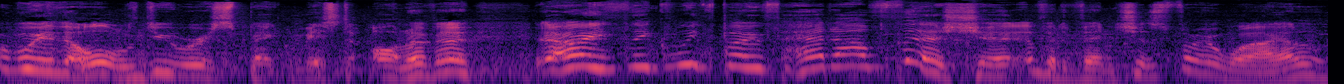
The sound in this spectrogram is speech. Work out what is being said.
With all due respect, Mr. Oliver, I think we've both had our fair share of adventures for a while.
